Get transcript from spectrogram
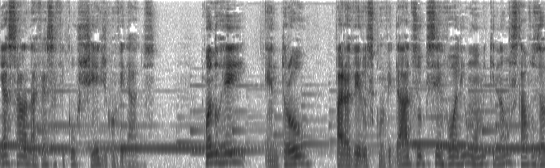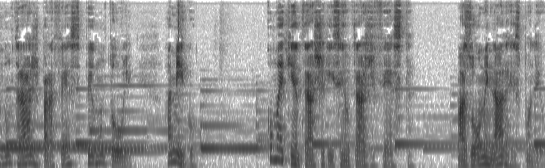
E a sala da festa ficou cheia de convidados. Quando o rei entrou, para ver os convidados, observou ali um homem que não estava usando um traje para a festa e perguntou-lhe: Amigo, como é que entraste aqui sem o traje de festa? Mas o homem nada respondeu.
